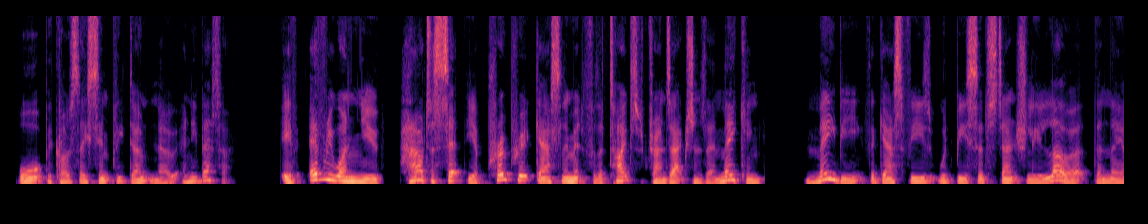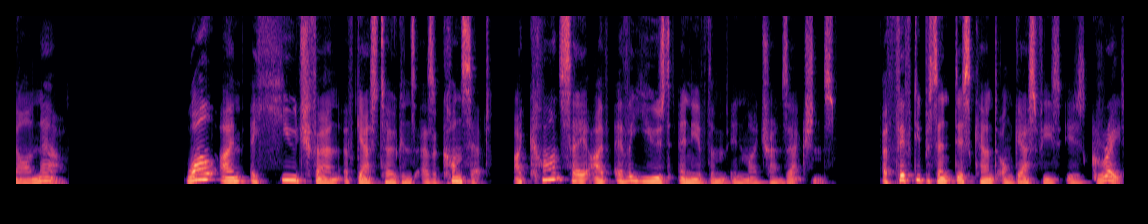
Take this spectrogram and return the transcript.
or because they simply don't know any better. If everyone knew how to set the appropriate gas limit for the types of transactions they're making, maybe the gas fees would be substantially lower than they are now. While I'm a huge fan of gas tokens as a concept, I can't say I've ever used any of them in my transactions. A 50% discount on gas fees is great,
